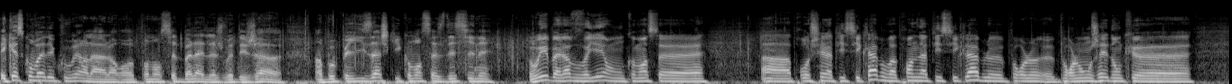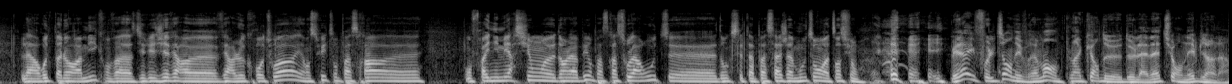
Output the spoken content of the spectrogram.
Et qu'est-ce qu'on va découvrir là? Alors pendant cette balade, là, je vois déjà un beau paysage qui commence à se dessiner. Oui, ben là, vous voyez, on commence à approcher la piste cyclable. On va prendre la piste cyclable pour, longer donc euh, la route panoramique. On va se diriger vers, euh, le Crotoy et ensuite on passera euh, on fera une immersion dans la baie, on passera sous la route, donc c'est un passage à mouton, attention. Mais là, il faut le dire, on est vraiment en plein cœur de, la nature, on est bien là.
